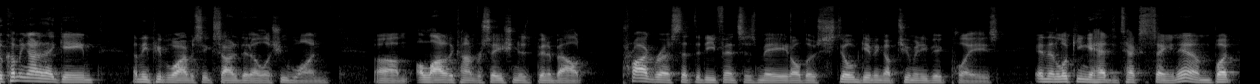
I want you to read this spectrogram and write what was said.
know coming out of that game, I think people are obviously excited that LSU won. Um, a lot of the conversation has been about progress that the defense has made, although still giving up too many big plays, and then looking ahead to Texas A&M. But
